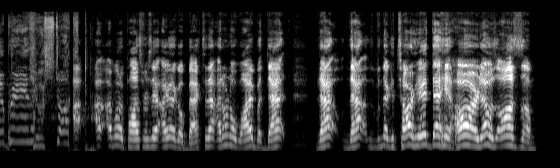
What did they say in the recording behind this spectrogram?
to breathe. You're stuck. I, I, I'm gonna pause for a second. I gotta go back to that. I don't know why, but that that that when the guitar hit, that hit hard. That was awesome.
